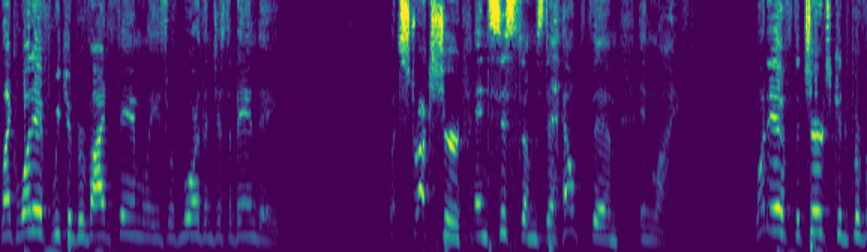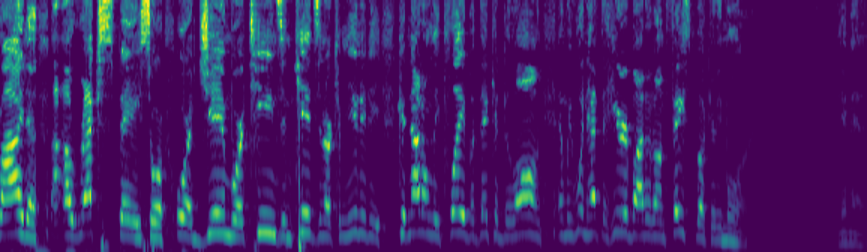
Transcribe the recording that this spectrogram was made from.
Like, what if we could provide families with more than just a band aid, but structure and systems to help them in life? What if the church could provide a, a rec space or, or a gym where teens and kids in our community could not only play, but they could belong, and we wouldn't have to hear about it on Facebook anymore? Amen.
